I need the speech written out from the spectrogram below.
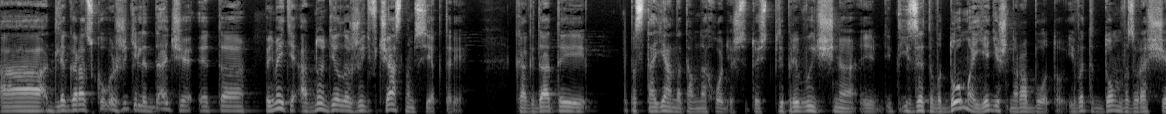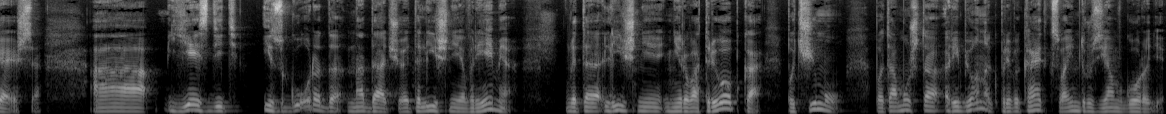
А для городского жителя дача это, понимаете, одно дело жить в частном секторе, когда ты постоянно там находишься, то есть ты привычно из этого дома едешь на работу и в этот дом возвращаешься. А ездить из города на дачу – это лишнее время, это лишняя нервотрепка. Почему? Потому что ребенок привыкает к своим друзьям в городе.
